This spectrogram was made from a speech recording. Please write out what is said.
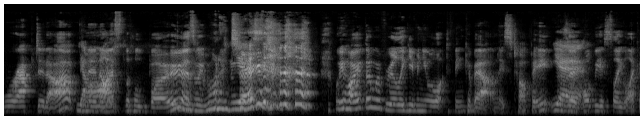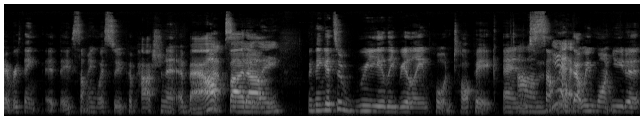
wrapped it up in a nice little bow as we wanted to. yes, we hope that we've really given you a lot to think about on this topic. Yeah. obviously, like everything, it is something we're super passionate about. Absolutely. But um, we think it's a really, really important topic and Um, something yeah. that we want you to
